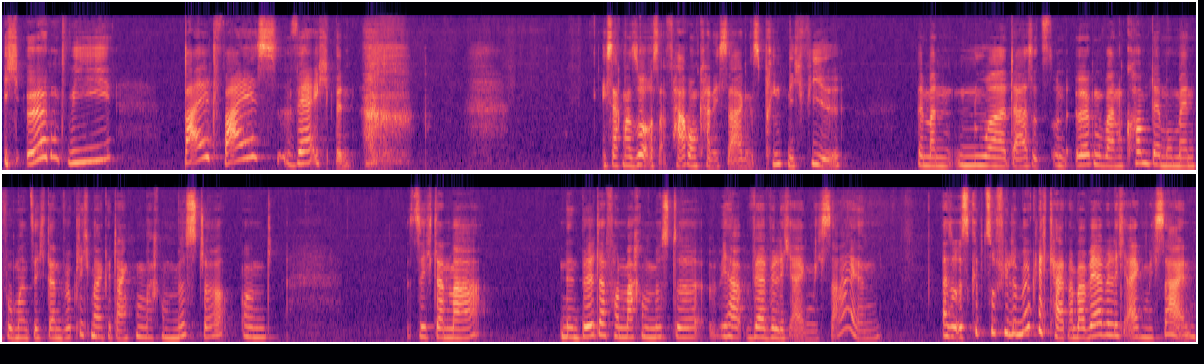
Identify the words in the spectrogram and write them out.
ich irgendwie bald weiß, wer ich bin. ich sag mal so, aus Erfahrung kann ich sagen, es bringt nicht viel, wenn man nur da sitzt. Und irgendwann kommt der Moment, wo man sich dann wirklich mal Gedanken machen müsste und sich dann mal ein Bild davon machen müsste, ja, wer will ich eigentlich sein? Also es gibt so viele Möglichkeiten, aber wer will ich eigentlich sein?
